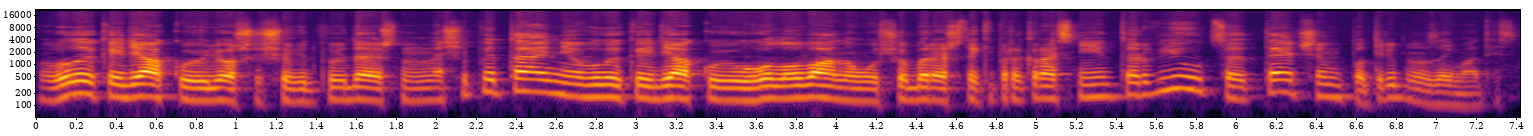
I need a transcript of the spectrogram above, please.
Велике дякую, Льоша, що відповідаєш на наші питання. Велике дякую Голованову, що береш такі прекрасні інтерв'ю. Це те, чим потрібно займатися,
